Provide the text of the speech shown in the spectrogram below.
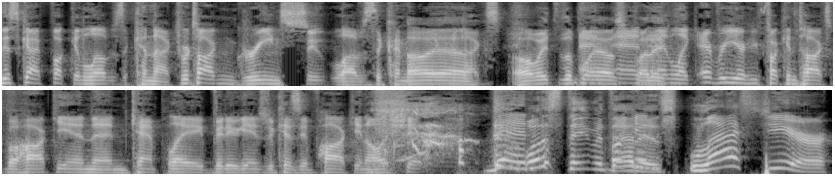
this guy fucking loves the Canucks. We're talking green suit loves the, Can- Oh, the yeah. Canucks. Oh, wait till the playoffs, and, buddy. And, like every year he fucking talks about hockey and, and can't play video games because of hockey and all this shit. then What a statement that fucking is. Last year,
